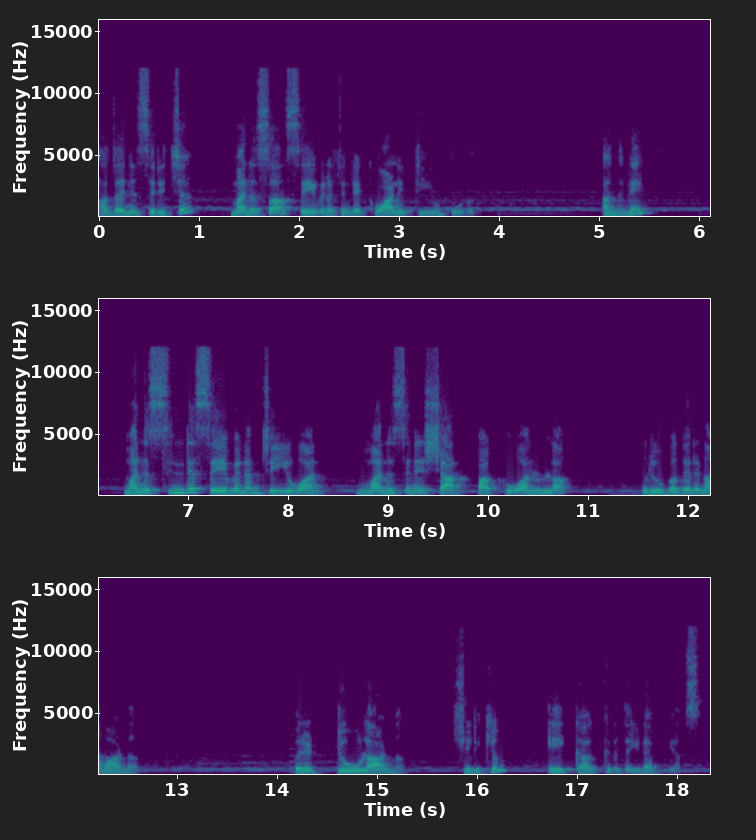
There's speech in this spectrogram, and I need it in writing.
അതനുസരിച്ച് മനസ്സാ സേവനത്തിന്റെ ക്വാളിറ്റിയും കൂടും. അങ്ങനെ മനസ്സിന്റെ സേവനം ചെയ്യുവാൻ മനസ്സിനെ ഷാർപ്പാക്കുവാനുള്ള ഒരു ഉപകരണമാണ് ഒരു ടൂളാണ് ശരിക്കും ഏകാഗ്രതയുടെ അഭ്യാസം.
